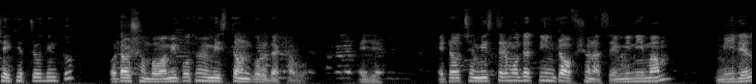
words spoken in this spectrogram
সেক্ষেত্রেও কিন্তু ওটাও সম্ভব। আমি প্রথমে মিস্টটা অন করে দেখাবো। এই যে, এটা হচ্ছে মিস্টের মধ্যে তিনটা অপশন আছে মিনিমাম মিডল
